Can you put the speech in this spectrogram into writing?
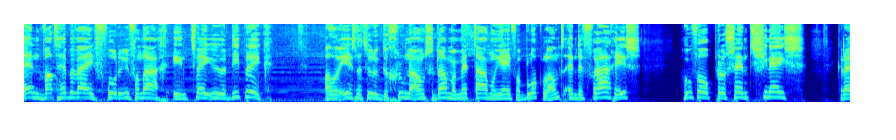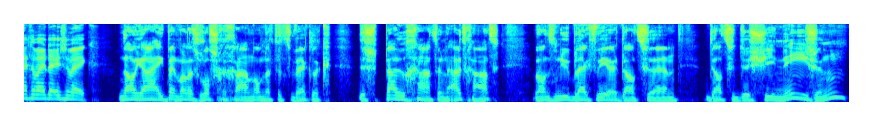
En wat hebben wij voor u vandaag in twee uur Dieprik? Allereerst natuurlijk de Groene Amsterdammer met Tamelier van Blokland. En de vraag is, hoeveel procent Chinees krijgen wij deze week? Nou ja, ik ben wel eens losgegaan omdat het werkelijk de spuigaten uitgaat. Want nu blijkt weer dat, uh, dat de Chinezen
